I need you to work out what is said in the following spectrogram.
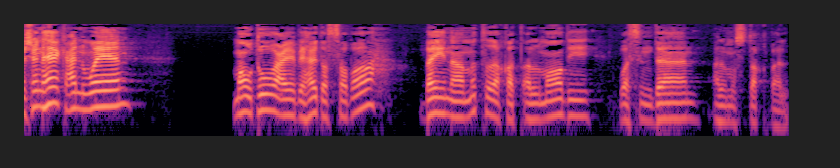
مشان هيك عنوان موضوعي بهذا الصباح بين مطرقة الماضي وسندان المستقبل.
